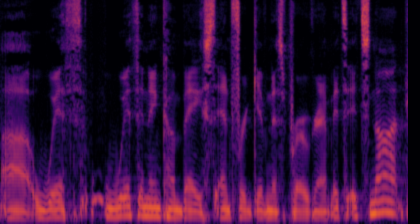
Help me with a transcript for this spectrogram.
uh, with with an income based and forgiveness program. It's it's not,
